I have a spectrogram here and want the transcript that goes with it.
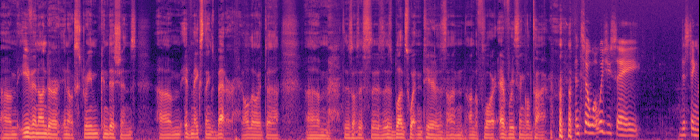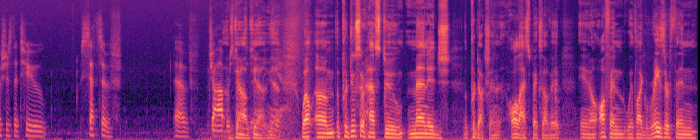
um, even under you know extreme conditions, um, it makes things better. Although it, uh, um, there's, this, there's, there's, blood, sweat, and tears on, on the floor every single time. and so, what would you say distinguishes the two sets of of job responsibilities? Jobs, yeah, yeah. yeah. Well, um, the producer has to manage the production, all aspects of it. You know, often with like razor thin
